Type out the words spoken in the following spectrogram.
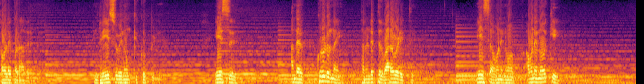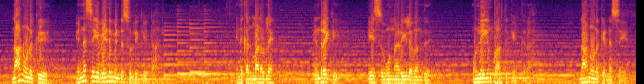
கவலைப்படாதிருங்க இன்று இயேசுவை நோக்கி கூப்பிடு. இயேசு அந்த குருடனை தன்னிடத்தில் வரவழைத்து இயேசு அவனை நோ அவனை நோக்கி நான் உனக்கு என்ன செய்ய வேண்டும் என்று சொல்லி கேட்டார். எனக்கு அன்பானவர்களே இன்றைக்கு இயேசு உன் அருகில வந்து உன்னையும் பார்த்து கேட்கிறார். நான் உனக்கு என்ன செய்யணும்?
